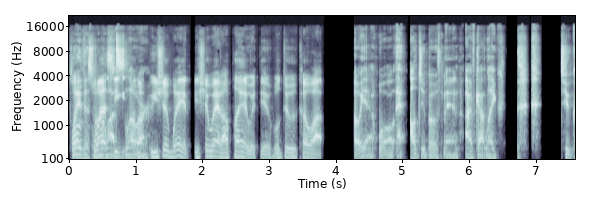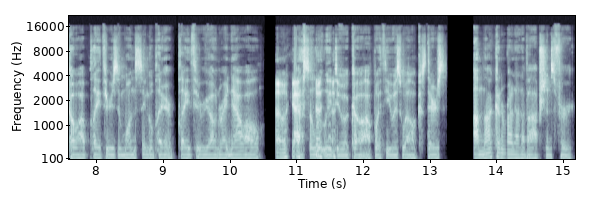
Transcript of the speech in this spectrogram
play Well, this one a Wes, lot you, slower. You should wait. You should wait. I'll play it with you. We'll do a co op. Oh yeah, well I'll do both, man. I've got like two co-op playthroughs and one single player playthrough on right now. I'll Okay. absolutely do a co-op with you as well because there's I'm not going to run out of options for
